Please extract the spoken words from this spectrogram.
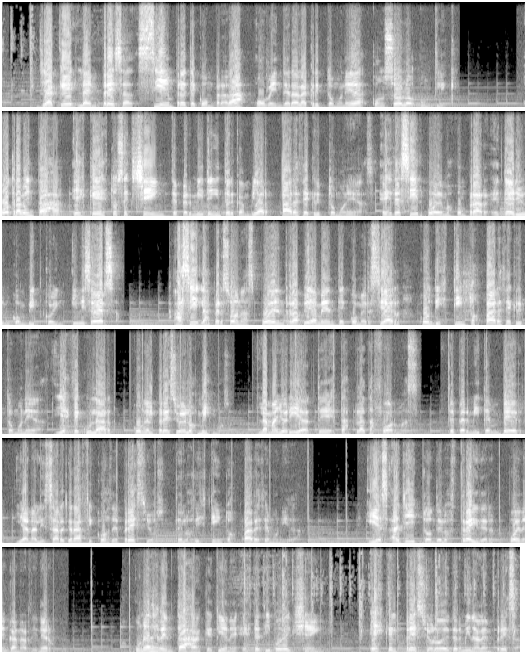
ya que la empresa siempre te comprará o venderá la criptomoneda con solo un clic. Otra ventaja es que estos exchange te permiten intercambiar pares de criptomonedas, es decir, podemos comprar Ethereum con Bitcoin y viceversa. Así las personas pueden rápidamente comerciar con distintos pares de criptomonedas y especular con el precio de los mismos. La mayoría de estas plataformas te permiten ver y analizar gráficos de precios de los distintos pares de moneda. Y es allí donde los traders pueden ganar dinero. Una desventaja que tiene este tipo de exchange es que el precio lo determina la empresa.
